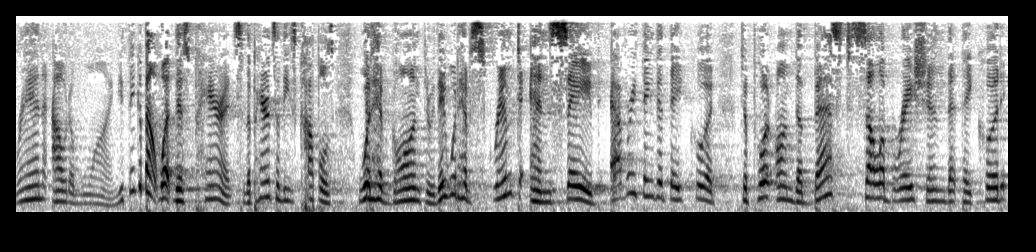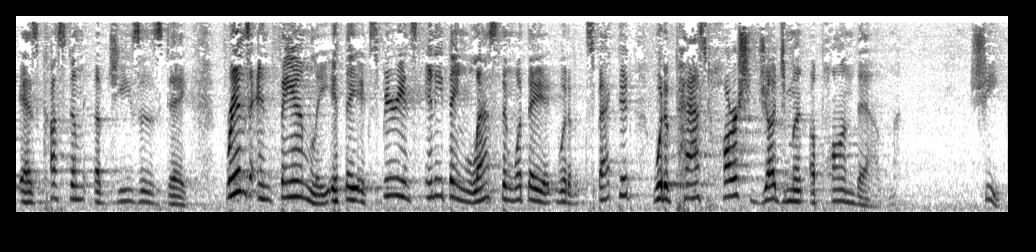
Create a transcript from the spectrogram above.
ran out of wine. You think about what this parents, the parents of these couples would have gone through. They would have scrimped and saved everything that they could to put on the best celebration that they could as custom of Jesus' day. Friends and family, if they experienced anything less than what they would have expected, would have passed harsh judgment upon them. Sheep,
